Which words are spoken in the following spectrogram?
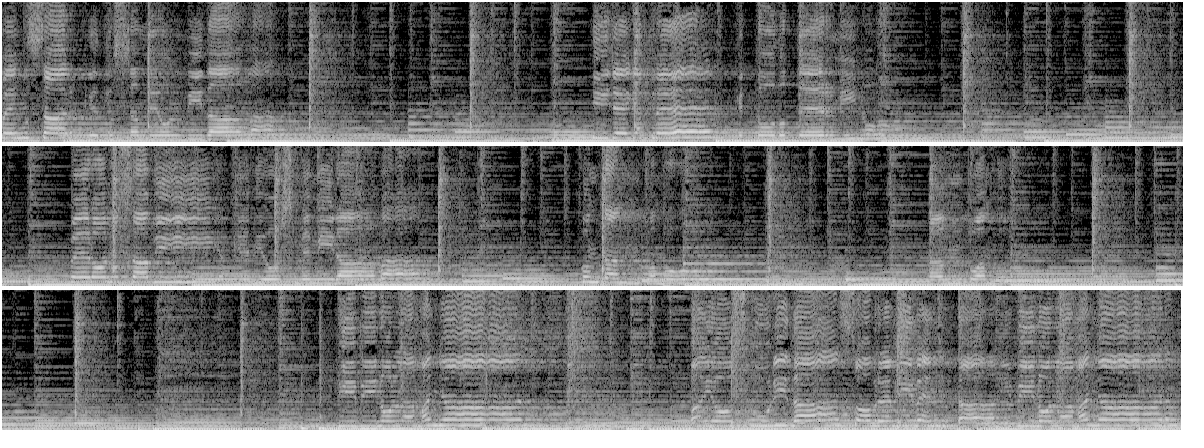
Pensar que Dios ya me olvidaba. Y llegué a creer que todo terminó. Pero no sabía que Dios me miraba con tanto amor, tanto amor. Y vino la mañana y vino la mañana.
